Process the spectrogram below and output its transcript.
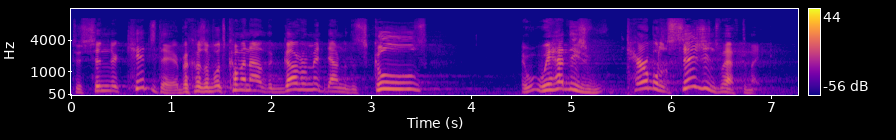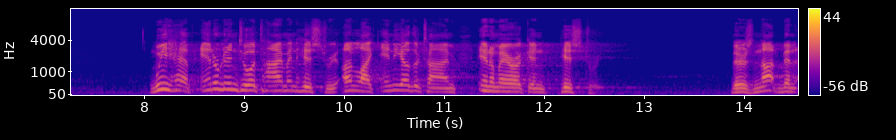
to send their kids there because of what's coming out of the government down to the schools. We have these terrible decisions we have to make. We have entered into a time in history unlike any other time in American history. There's not been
